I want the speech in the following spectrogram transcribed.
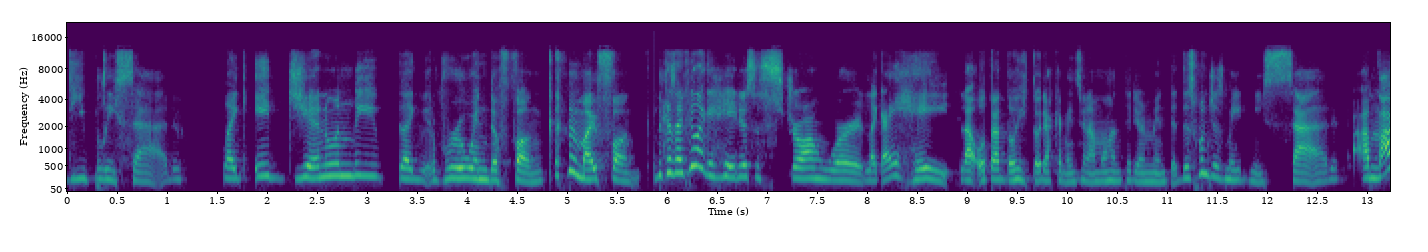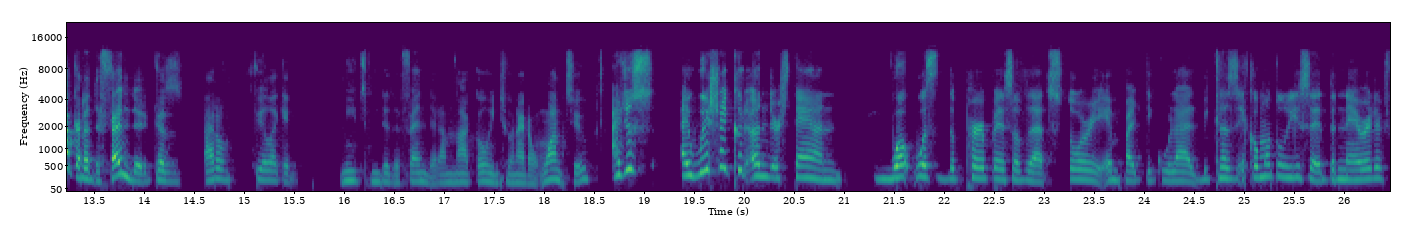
deeply sad. Like it genuinely like ruined the funk, my funk. Because I feel like hate is a strong word. Like I hate la otras dos historias que mencionamos anteriormente. This one just made me sad. I'm not gonna defend it because I don't feel like it needs me to defend it. I'm not going to, and I don't want to. I just I wish I could understand what was the purpose of that story in particular? Because es como tú dices the narrative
